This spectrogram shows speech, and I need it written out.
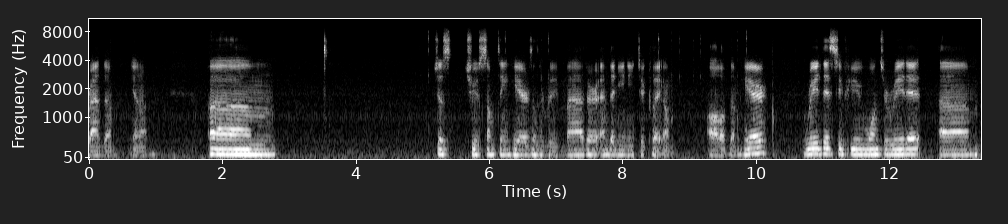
random you know um, just choose something here it doesn't really matter and then you need to click on all of them here read this if you want to read it um,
